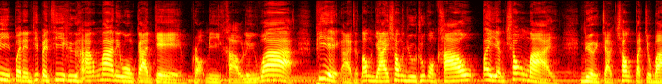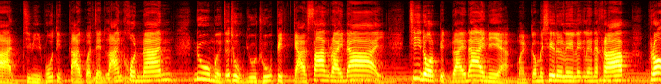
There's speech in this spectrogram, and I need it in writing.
มีประเด็นที่เป็นที่ฮือฮามากๆในวงการเกม เพราะมีข่าวลือว่าพี่เอกอาจจะต้องย้ายช่อง YouTube ของเขาไปยังช่องใหม่ เนื่องจากช่องปัจจุบันที่มีผู้ติดตามกว่า 7 ล้านคนนั้น ดูเหมือนจะถูก YouTube ปิดการสร้างรายได้ ที่โดนปิดรายได้เนี่ยมันก็ไม่ใช่เรื่องเล็กๆเลยนะครับ เพราะ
